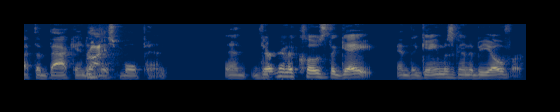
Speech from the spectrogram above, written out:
at the back end right. of this bullpen. And they're going to close the gate and the game is going to be over.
